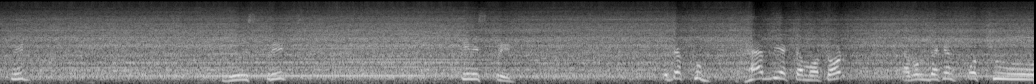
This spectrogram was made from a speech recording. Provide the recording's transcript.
স্পিড দুই স্পিড তিন স্পিড এটা খুব হ্যাভি একটা মোটর এবং দেখেন প্রচুর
